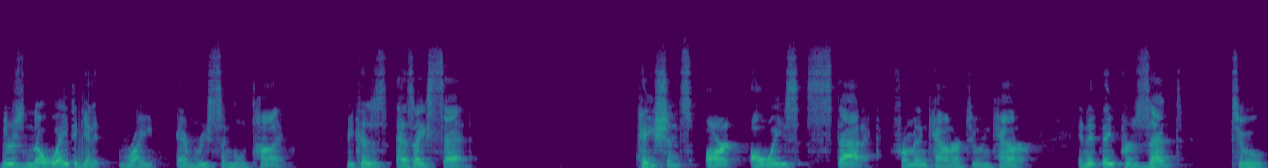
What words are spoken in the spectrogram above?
there's no way to get it right every single time. Because, as I said, Patients aren't always static from encounter to encounter. And if they present to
